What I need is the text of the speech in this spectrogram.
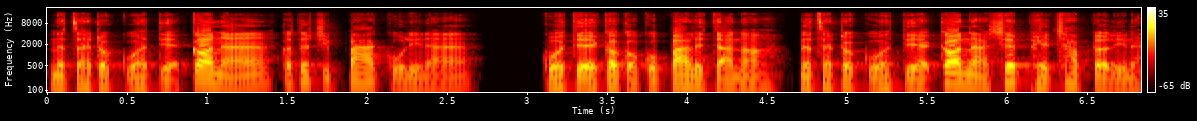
Nên chạy trọc cú thia con à. Có tới chỉ ba cú đi nè à. cú thia có có cú ba lấy trả nó nên chạy trọc cú thia con à xếp phê chắp lời đi à. nè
